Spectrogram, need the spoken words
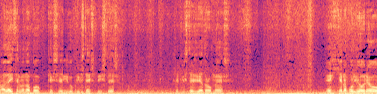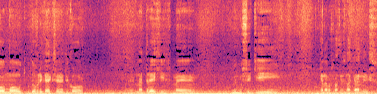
αλλά ήθελα να μπω και σε λίγο κλειστές πίστες σε κλειστές διαδρομές. Έχει και ένα πολύ ωραίο mode που το βρήκα εξαιρετικό. Ε, να τρέχεις με, με μουσική και να προσπαθείς να κάνεις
